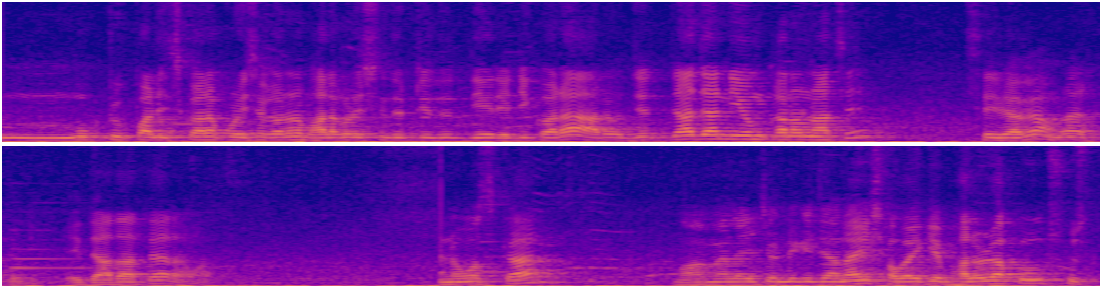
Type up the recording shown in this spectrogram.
উম, মুখ টুক পালিশ করা পরিষ্কার করা ভালো করে সিঁদুর টিঁদুর দিয়ে রেডি করা আর যে যা যা নিয়ম কানুন আছে সেইভাবে আমরা আর করি। এই দাদাতে আর আমার নমস্কার। মা মেলাই চণ্ডীকে জানাই, সবাইকে ভালো রাখুক, সুস্থ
